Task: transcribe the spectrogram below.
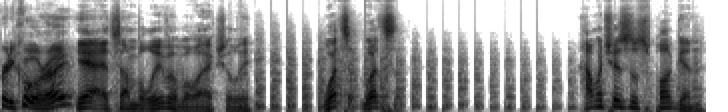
Pretty cool, right? Yeah, it's unbelievable actually. What's what's how much is this plugin?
